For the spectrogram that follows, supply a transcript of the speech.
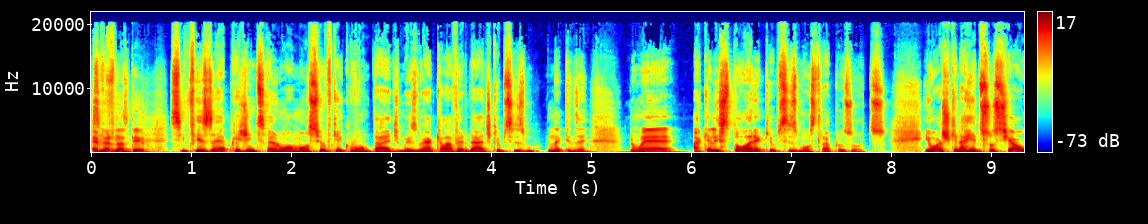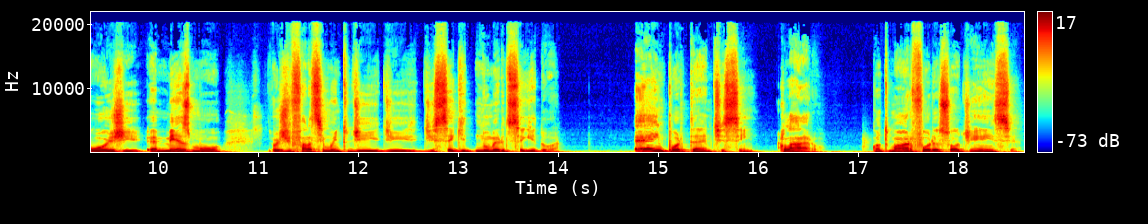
É se verdadeiro. Fiz, se fizer, é porque a gente saiu no almoço e eu fiquei com vontade, mas não é aquela verdade que eu preciso. Né, quer dizer, não é aquela história que eu preciso mostrar para os outros. Eu acho que na rede social hoje, é mesmo. Hoje fala-se muito de, de, de segui, número de seguidor. É importante, sim, claro. Quanto maior for a sua audiência,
